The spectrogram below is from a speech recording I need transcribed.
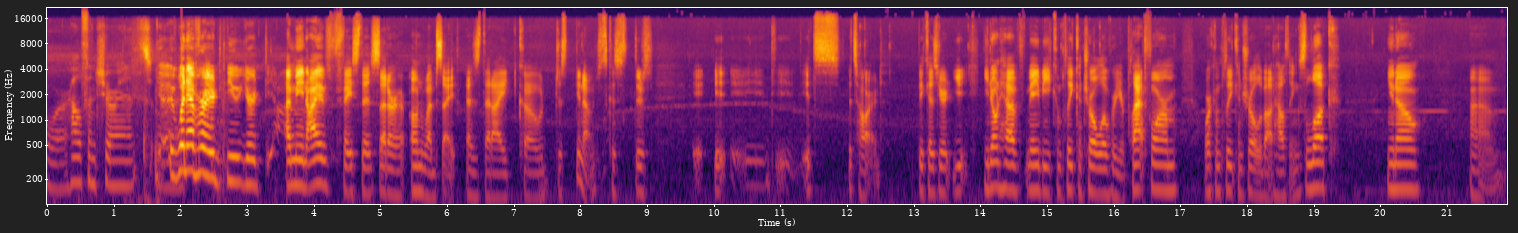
or health insurance. or- Whenever you you're, I mean, I've faced this at our own website as that I code. Just you know, just because there's, it, it, it, it's it's hard because you're you you don't have maybe complete control over your platform or complete control about how things look, you know, um,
